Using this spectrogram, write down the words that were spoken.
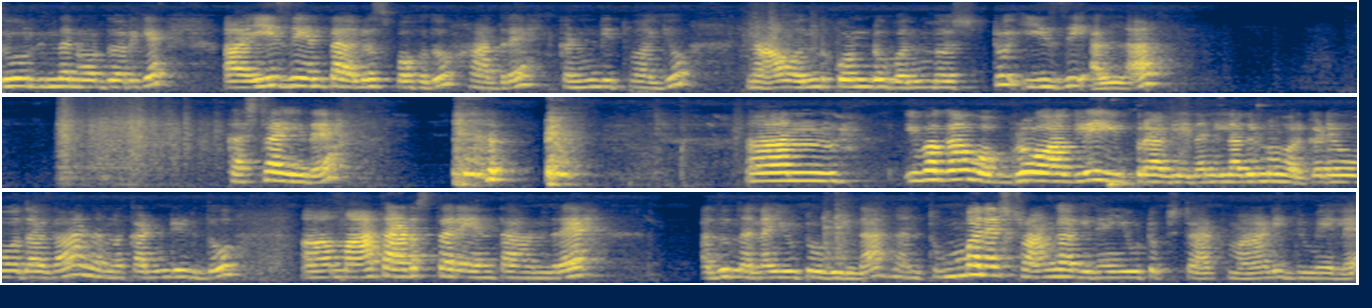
ದೂರದಿಂದ ನೋಡಿದವರಿಗೆ ಈಸಿ ಅಂತ ಅನ್ನಿಸ್ಬಹುದು. ಆದರೆ ಖಂಡಿತವಾಗಿಯೂ ನಾವು ಅಂದ್ಕೊಂಡು ಬಂದಷ್ಟು ಈಸಿ ಅಲ್ಲ. ಕಷ್ಟ ಇದೆ. ಇವಾಗ ಒಬ್ರು ಆಗಲಿ ಇಬ್ಬರಾಗಲಿ ನಾನು ಇಲ್ಲಾದ್ರೂ ಹೊರಗಡೆ ಹೋದಾಗ ನನ್ನ ಕಂಡಿಡ್ದು ಮಾತಾಡಿಸ್ತಾರೆ ಅಂತ ಅಂದ್ರೆ ಅದು ನನ್ನ ಯೂಟ್ಯೂಬಿಂದ ನಾನು ತುಂಬಾನೇ ಸ್ಟ್ರಾಂಗ್ ಆಗಿದ್ದೀನಿ ಯೂಟ್ಯೂಬ್ ಸ್ಟಾರ್ಟ್ ಮಾಡಿದ ಮೇಲೆ.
